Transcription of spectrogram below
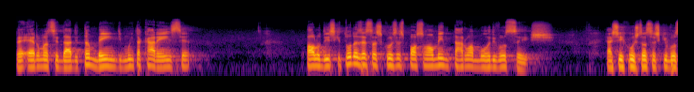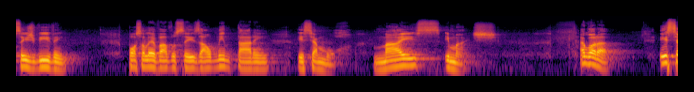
né, era uma cidade também de muita carência. Paulo diz que todas essas coisas possam aumentar o amor de vocês. As circunstâncias que vocês vivem possam levar vocês a aumentarem esse amor, mais e mais. Agora, esse,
